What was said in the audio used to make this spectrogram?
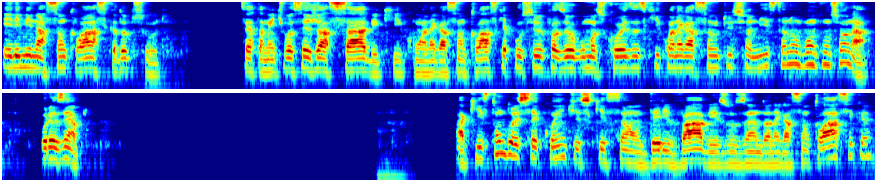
eliminação clássica do absurdo. Certamente você já sabe que com a negação clássica é possível fazer algumas coisas que com a negação intuicionista não vão funcionar. Por exemplo, aqui estão dois sequentes que são deriváveis usando a negação clássica,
